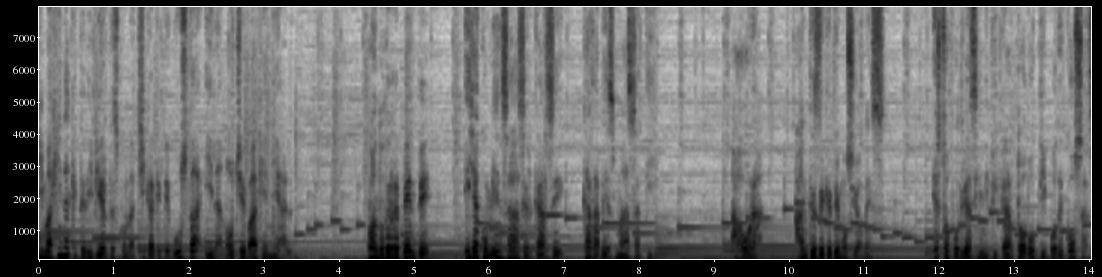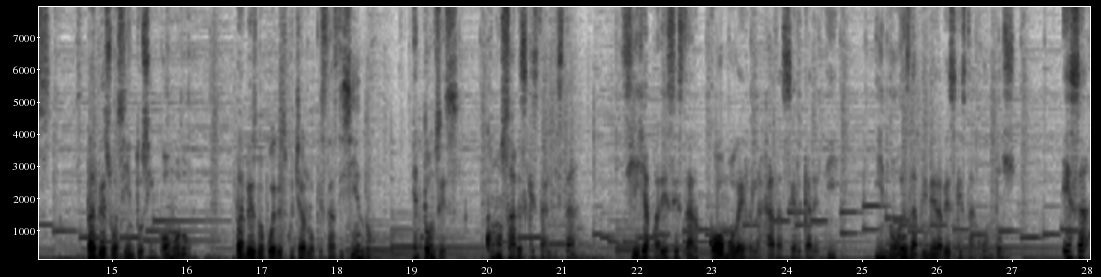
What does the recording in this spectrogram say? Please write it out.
Imagina que te diviertes con la chica que te gusta y la noche va genial. Cuando de repente ella comienza a acercarse cada vez más a ti. Ahora, antes de que te emociones, esto podría significar todo tipo de cosas. Tal vez su asiento es incómodo, tal vez no puede escuchar lo que estás diciendo. Entonces, ¿cómo sabes que está lista? Si ella parece estar cómoda y relajada cerca de ti y no es la primera vez que están juntos, esa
